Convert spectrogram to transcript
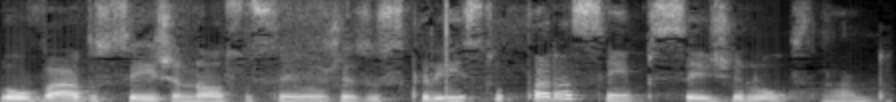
Louvado seja nosso Senhor Jesus Cristo, para sempre seja louvado.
